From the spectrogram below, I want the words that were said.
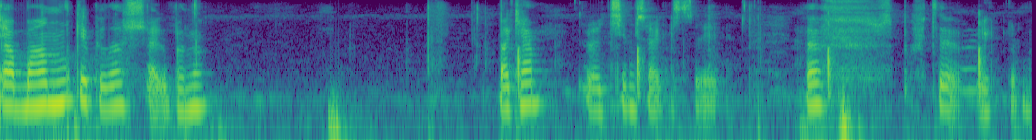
Ya bağımlılık yapıyorlar şu şarkı bana. Bakayım. Dur açayım şarkısı. Öf. Spotify'da reklamı.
